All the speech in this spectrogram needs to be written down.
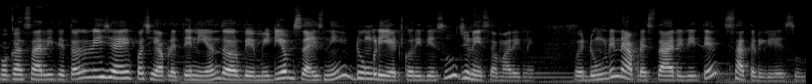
વઘાર સારી રીતે તગડી જાય, પછી આપણે તેની અંદર બે મીડિયમ સાઇઝની ડુંગળી એડ કરી દઈશું ઝીણી સમારીને. હવે ડુંગળીને આપણે સારી રીતે સાતળી લેશું.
